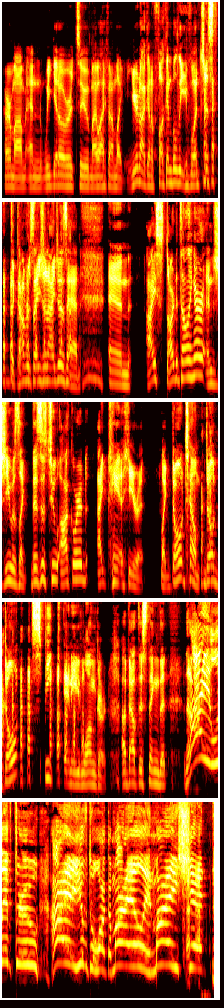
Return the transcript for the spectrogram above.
her mom and we get over to my wife and I'm like you're not going to fucking believe what just the conversation I just had and I started telling her and she was like this is too awkward I can't hear it like don't tell me don't don't speak any longer about this thing that that I lived through I you have to walk a mile in my shit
